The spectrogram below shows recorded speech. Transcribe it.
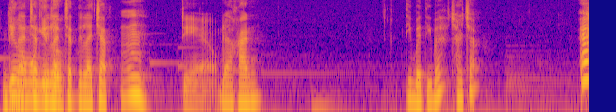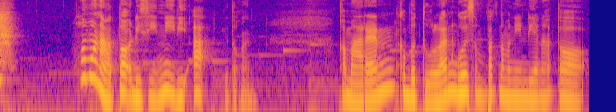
Dia Dilacet, gitu? dilacet, dilacet. Mm. Damn. Udah kan. Tiba-tiba Caca, eh lo mau nato di sini di A gitu kan. Kemarin kebetulan gue sempat nemenin dia nato.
